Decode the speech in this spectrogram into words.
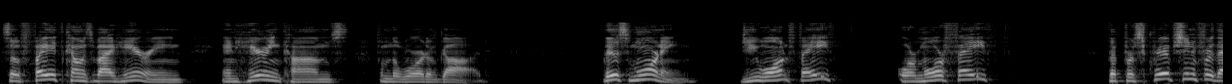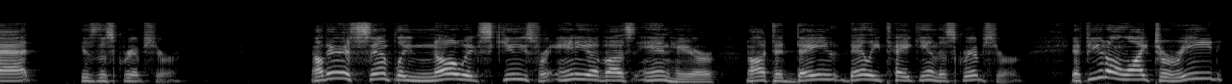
"So faith comes by hearing, and hearing comes from the word of God." This morning, do you want faith or more faith? The prescription for that is the scripture. Now there is simply no excuse for any of us in here not to daily take in the scripture. If you don't like to read,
